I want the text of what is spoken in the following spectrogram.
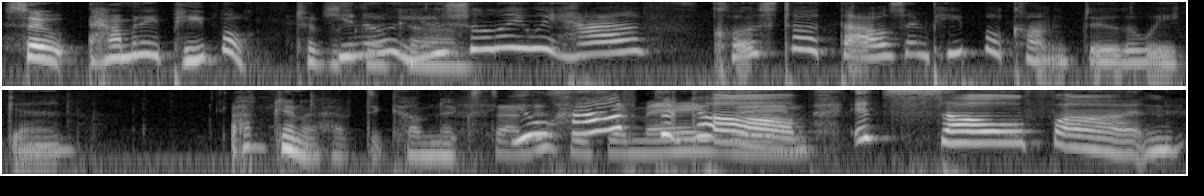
So, how many people typically You know, come? usually we have close to a 1,000 people come through the weekend. I'm gonna have to come next time. You this have to come. It's so fun.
